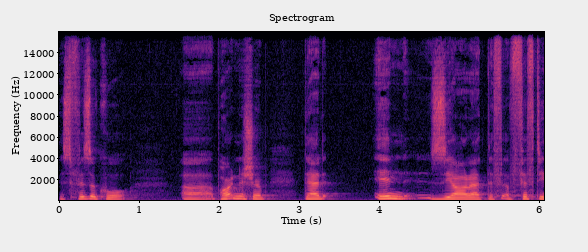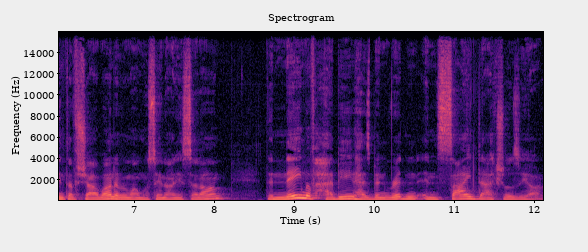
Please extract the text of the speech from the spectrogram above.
this physical uh, partnership, that in ziyarat, the 15th of Shaban of Imam Hussein alayhi salam, the name of Habib has been written inside the actual ziyarat.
